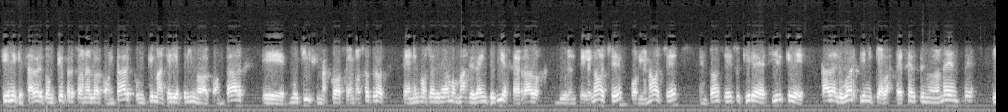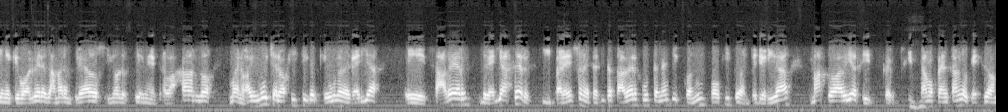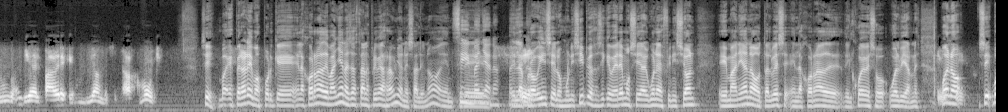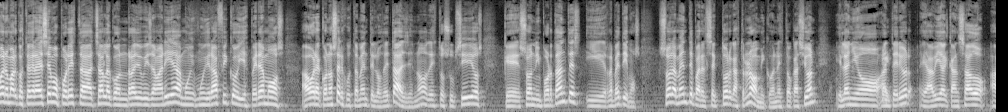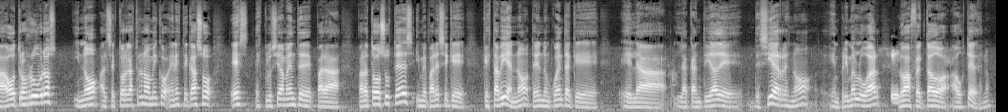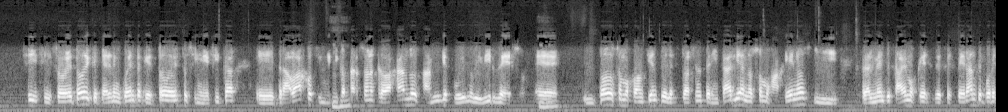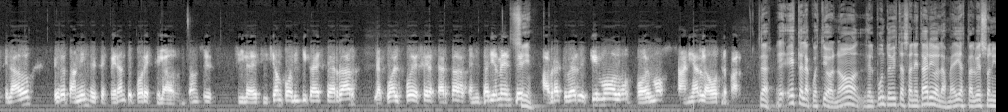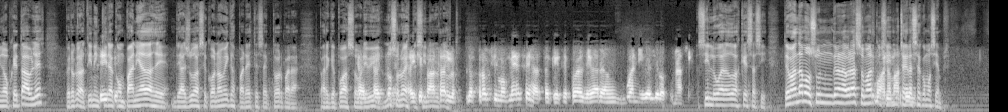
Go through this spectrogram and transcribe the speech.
tiene que saber con qué personal va a contar, con qué materia prima va a contar, eh, muchísimas cosas. Nosotros tenemos, ya tenemos más de 20 días cerrados durante la noche, por la noche, entonces eso quiere decir que cada lugar tiene que abastecerse nuevamente, tiene que volver a llamar empleados si no los tiene trabajando. Bueno, hay mucha logística que uno debería eh, saber, debería hacer, y para eso necesita saber justamente con un poquito de anterioridad, más todavía si, si estamos pensando que este domingo es el Día del Padre, que es un día donde se trabaja mucho. Sí, esperaremos, porque en la jornada de mañana ya están las primeras reuniones, sale, ¿no? sí, mañana. En la provincia y los municipios, así que veremos si hay alguna definición eh, mañana o tal vez en la jornada del jueves o, el viernes. bueno, sí. bueno, Marcos, te agradecemos por esta charla con Radio Villa María, muy, muy gráfico, y esperamos ahora conocer justamente los detalles, ¿no? De estos subsidios que son importantes y repetimos, solamente para el sector gastronómico. En esta ocasión, el año anterior eh, había alcanzado a otros rubros y no al sector gastronómico. En este caso es exclusivamente para, para todos ustedes y me parece que, que está bien, ¿no? Teniendo en cuenta que eh, la, la, cantidad de, de, cierres, ¿no? En primer lugar, lo ha afectado a, ustedes, ¿no? Sí, sí, sobre todo hay que tener en cuenta que todo esto significa eh, trabajo, significa personas trabajando, familias pudiendo vivir de eso. Eh, todos somos conscientes de la situación sanitaria, no somos ajenos y realmente sabemos que es desesperante por ese lado, pero también es desesperante por este lado. Entonces, si la decisión política es cerrar, la cual puede ser acertada sanitariamente, habrá que ver de qué modo podemos sanear la otra parte. Claro, e, esta es la cuestión, ¿no? Desde el punto de vista sanitario, las medidas tal vez son inobjetables, pero claro, tienen que ir acompañadas de, ayudas económicas para este sector para, para que pueda sobrevivir. No solo este, Hay que pasar los, próximos meses hasta que se pueda llegar a un buen nivel de vacunación. Sin lugar a dudas que es así. Te mandamos un gran abrazo, Marcos, y muchas gracias como siempre.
